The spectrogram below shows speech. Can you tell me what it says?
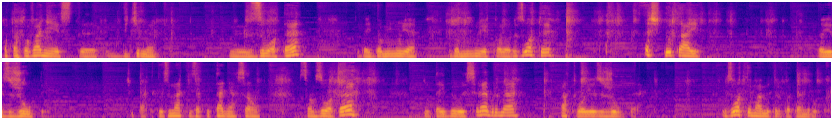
Opakowanie jest, y, widzimy, złote. Tutaj dominuje, dominuje kolor złoty. Zaś tutaj to jest żółty. Czyli tak, te znaki zapytania są, są złote. Tutaj były srebrne, a tło jest żółte. Złoty mamy tylko ten róg.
